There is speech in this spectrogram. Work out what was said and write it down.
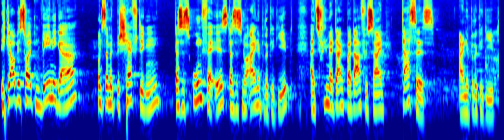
Ich glaube, wir sollten weniger uns damit beschäftigen, dass es unfair ist, dass es nur eine Brücke gibt, als vielmehr dankbar dafür sein, dass es eine Brücke gibt.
